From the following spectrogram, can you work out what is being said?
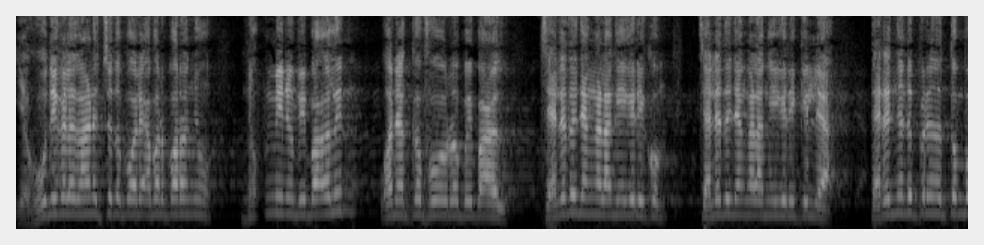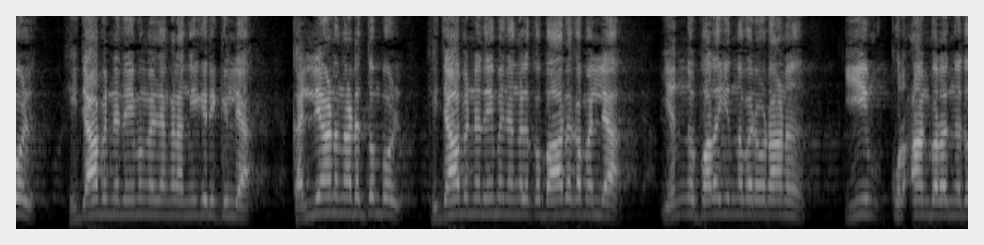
യഹൂദികൾ കാണിച്ചതുപോലെ അവർ പറഞ്ഞു നുഅ്മിനു ബിബഅലിൻ വനക്ഫൂറു ബിബഅൽ ചിലത് ഞങ്ങൾ അംഗീകരിക്കും ചിലത് ഞങ്ങൾ അംഗീകരിക്കില്ല. തെരഞ്ഞെടുപ്പിന് നിർത്തുമ്പോൾ ഹിജാബിന്റെ നിയമങ്ങൾ ഞങ്ങൾ അംഗീകരിക്കില്ല. കല്യാണം നടത്തുമ്പോൾ ഹിജാബിന്റെ നിയമം ഞങ്ങൾക്ക് ബാധകമല്ല എന്ന് പറയുന്നവരോടാണ് ഈ ഖുർആൻ പറഞ്ഞത്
